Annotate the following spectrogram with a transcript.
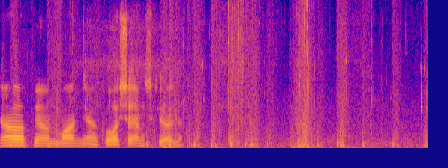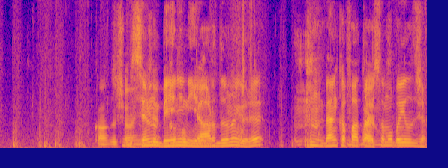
ne? Yapıyorsun manyak? O aşağıya mı sıkıyor hala? Kanka şu an senin yiyecek beynin kafa buluyor. yardığına göre ben kafa atarsam o bayılacak.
